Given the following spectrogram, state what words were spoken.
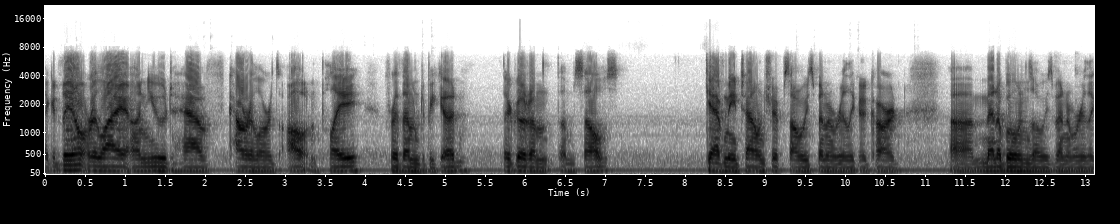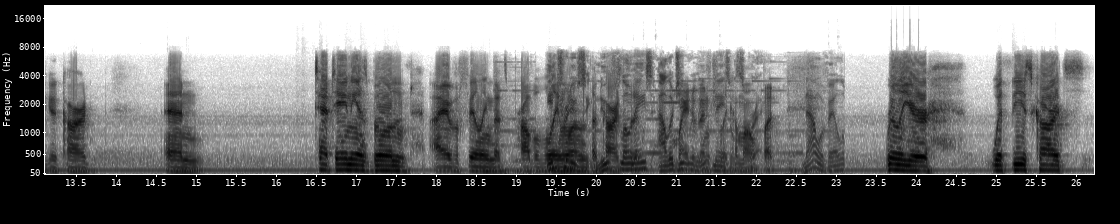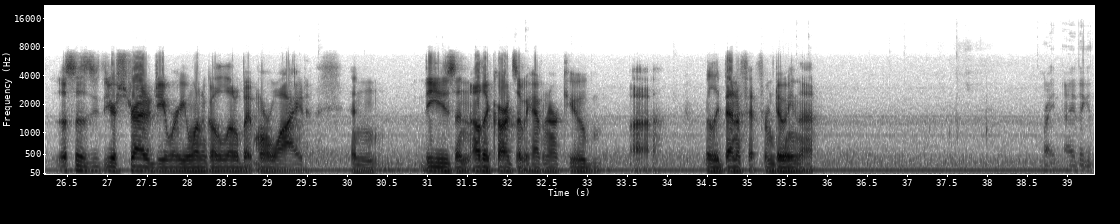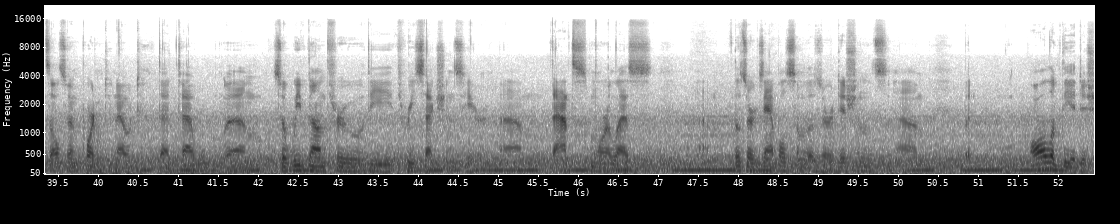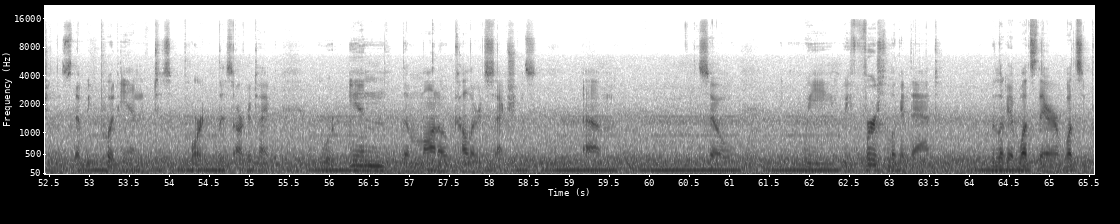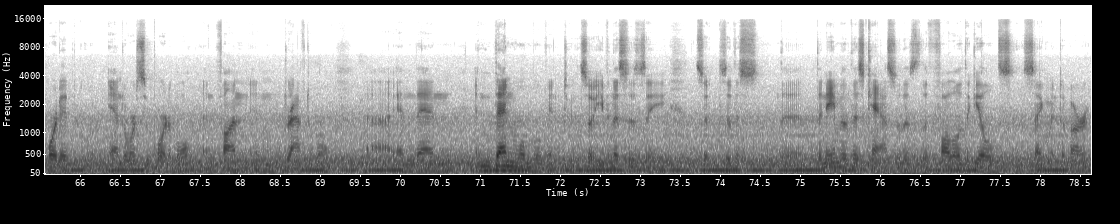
Like they don't rely on you to have counter lords out and play for them to be good. They're good on themselves. Gavony Township's always been a really good card. Uh, Meadowboon's always been a really good card. And Titania's Boon, I have a feeling that's probably one of the new cards Flonase that Allergy might Relief eventually come Spray. out. But Now available. really, you're with these cards. This is your strategy where you want to go a little bit more wide, and these and other cards that we have in our cube uh, really benefit from doing that. Right. I think it's also important to note that uh, um, so we've gone through the three sections here. Um, that's more or less um, those are examples. Some of those are additions, um, but all of the additions that we put in to support this archetype were in the mono-colored sections. Um, so we we first look at that we look at what's there, what's supported and or supportable and fun and draftable, uh, and then and then we'll move into. So even this is a so, so this the name of this cast. So this is the follow the guilds segment of our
